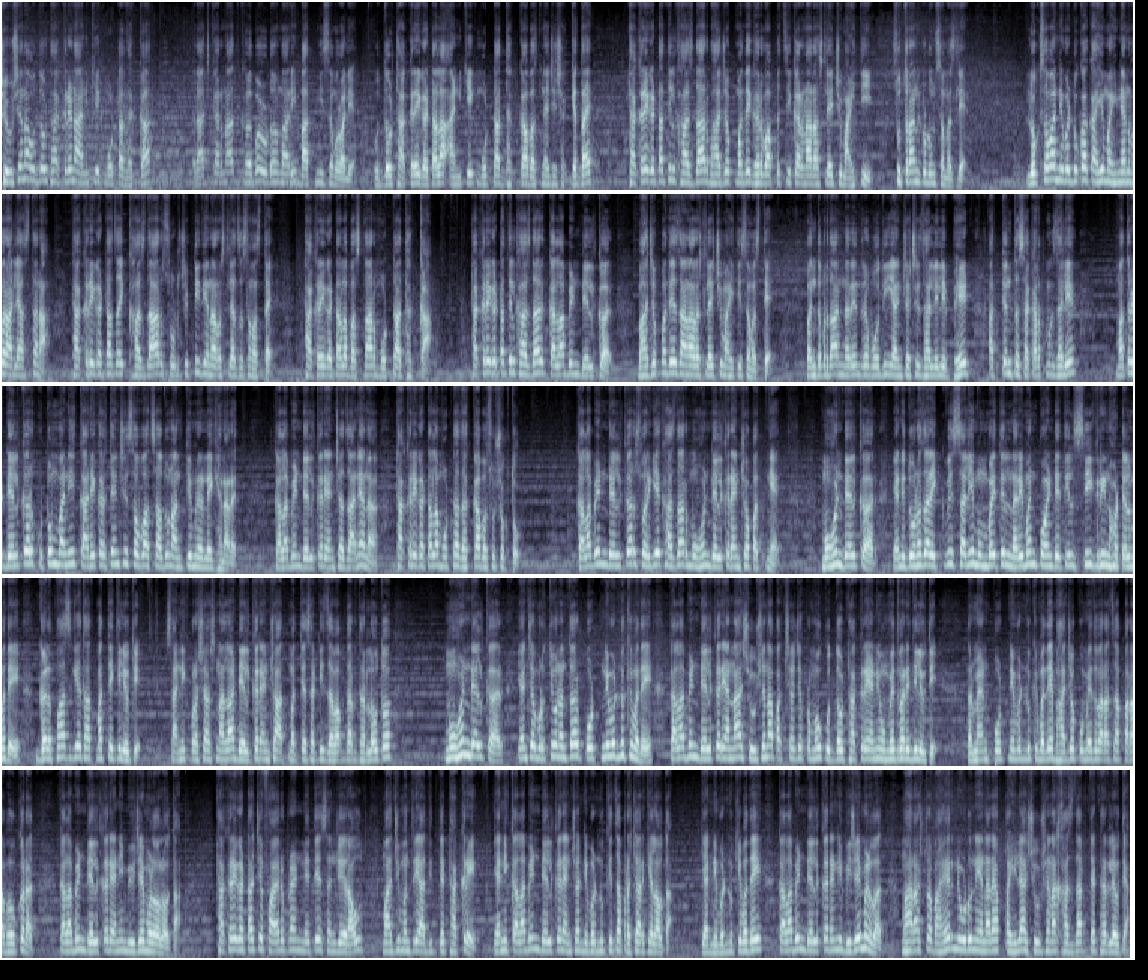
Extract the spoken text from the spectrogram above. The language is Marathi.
शिवसेना उद्धव ठाकरेंना आणखी एक मोठा धक्का. राजकारणात खळबळ उडवणारी बातमी समोर आली आहे. उद्धव ठाकरे गटाला आणखी एक मोठा धक्का बसण्याची शक्यता आहे. ठाकरे गटातील खासदार भाजपमध्ये घरवापसी करणार असल्याची माहिती सूत्रांकडून समजली आहे. लोकसभा निवडणुका काही महिन्यांवर आल्या असताना ठाकरे गटाचा एक खासदार सोडचिठ्ठी देणार असल्याचं समजतंय. ठाकरे गटाला बसणार मोठा धक्का. ठाकरे गटातील खासदार कलाबेन डेलकर भाजपमध्ये जाणार असल्याची माहिती समजते. पंतप्रधान नरेंद्र मोदी यांच्याशी झालेली भेट अत्यंत सकारात्मक झाली आहे. मात्र डेलकर कुटुंबांनी कार्यकर्त्यांशी संवाद साधून अंतिम निर्णय घेणार आहेत. कलाबेन डेलकर यांच्या जाण्यानं ठाकरे गटाला मोठा धक्का बसू शकतो. कलाबेन डेलकर स्वर्गीय खासदार मोहन डेलकर यांच्या पत्नी आहेत. मोहन डेलकर यांनी दोन हजार एकवीस साली मुंबईतील नरिमन पॉईंट येथील सी ग्रीन हॉटेलमध्ये गळफास घेत आत्महत्या केली होती. स्थानिक प्रशासनाला डेलकर यांच्या आत्महत्येसाठी जबाबदार धरलं होतं. मोहन डेलकर यांच्या मृत्यूनंतर पोटनिवडणुकीमध्ये कलाबेन डेलकर यांना शिवसेना पक्षाचे प्रमुख उद्धव ठाकरे यांनी उमेदवारी दिली होती. दरम्यान पोटनिवडणुकीमध्ये भाजप उमेदवाराचा पराभव करत कलाबेन डेलकर यांनी विजय मिळवला होता. ठाकरे गटाचे फायरब्रँड नेते संजय राऊत माजी मंत्री आदित्य ठाकरे यांनी कलाबेन डेलकर यांच्या निवडणुकीचा प्रचार केला होता. या निवडणुकीमध्ये कलाबेन डेलकर यांनी विजय मिळवत महाराष्ट्राबाहेर निवडून येणाऱ्या पहिल्या शिवसेना खासदार त्या ठरल्या होत्या.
